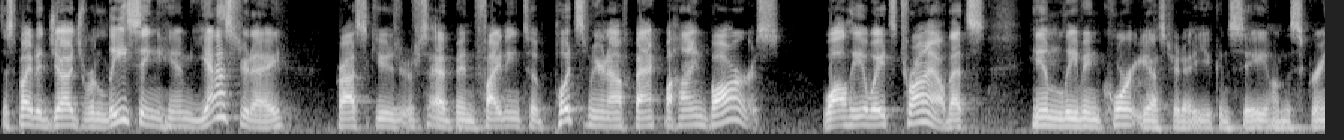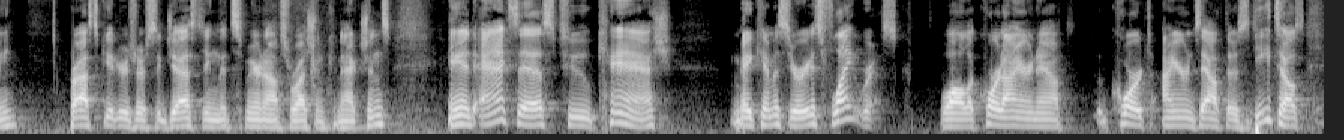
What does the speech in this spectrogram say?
despite a judge releasing him yesterday, prosecutors have been fighting to put Smirnov back behind bars while he awaits trial. That's him leaving court yesterday, you can see on the screen. Prosecutors are suggesting that Smirnov's Russian connections and access to cash make him a serious flight risk. While a court, iron out, court irons out those details,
